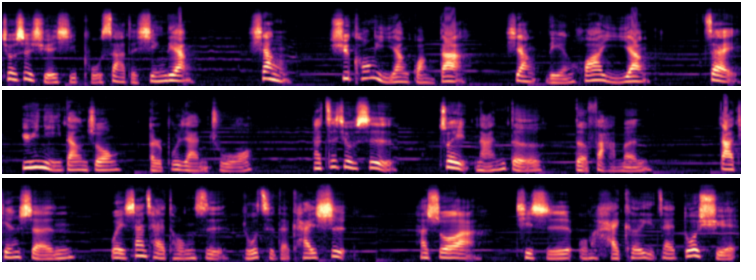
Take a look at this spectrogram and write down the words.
就是学习菩萨的心量，像虚空一样广大，像莲花一样在淤泥当中而不染浊。那这就是最难得的法门。大天神为善财童子如此的开示，他说啊，其实我们还可以再多学。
